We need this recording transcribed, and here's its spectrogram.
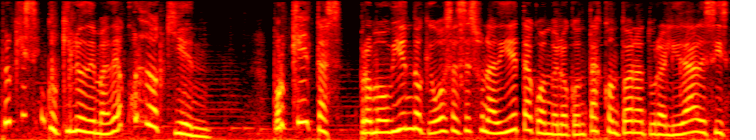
¿Pero qué 5 kilos de más? ¿De acuerdo a quién? ¿Por qué estás promoviendo que vos haces una dieta cuando lo contás con toda naturalidad? Decís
